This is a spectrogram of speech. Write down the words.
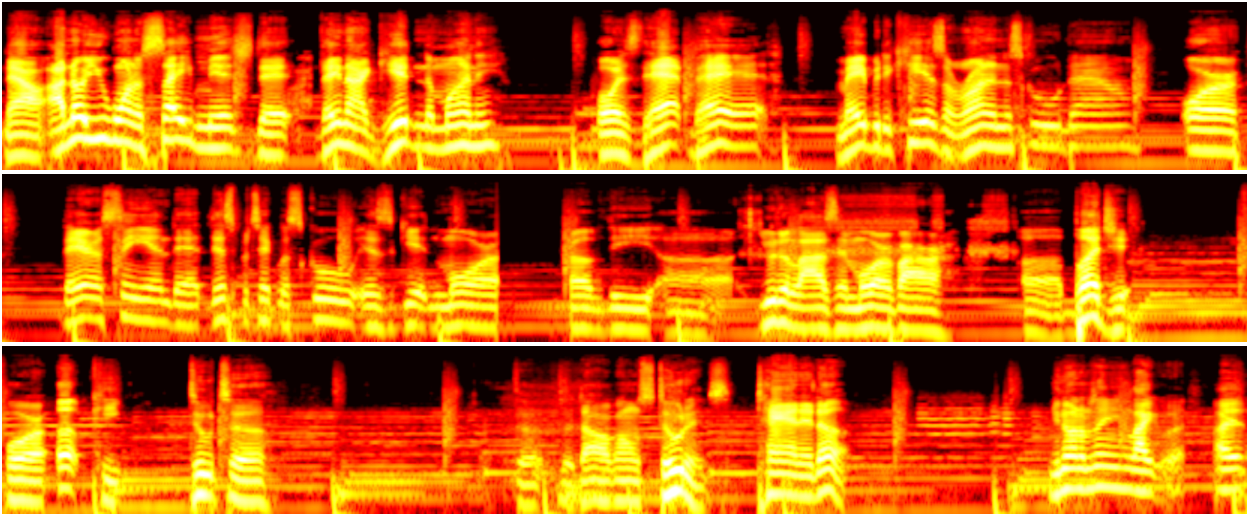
Now I know you want to say, Mitch, that they not getting the money, or is that bad? Maybe the kids are running the school down, or they're seeing that this particular school is getting more of the uh, utilizing more of our uh, budget for upkeep due to the the doggone students tearing it up. You know what I'm saying? Like, I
